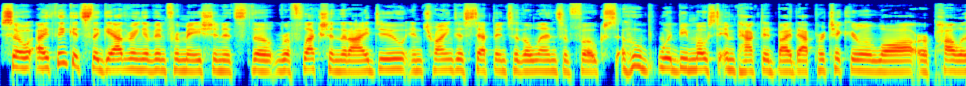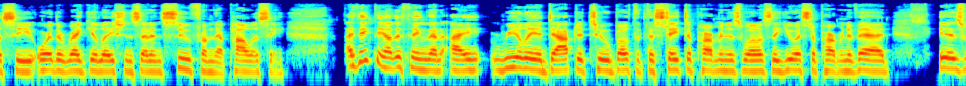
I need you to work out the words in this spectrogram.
So I think it's the gathering of information, it's the reflection that I do, and trying to step into the lens of folks who would be most impacted by that particular law or policy or the regulations that ensue from that policy. I think the other thing that I really adapted to, both at the State Department as well as the U.S. Department of Ed, is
